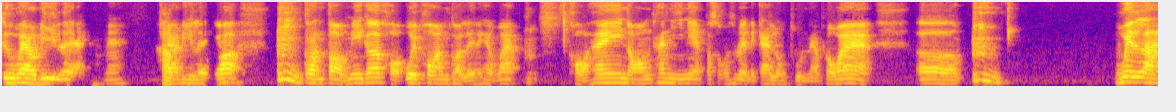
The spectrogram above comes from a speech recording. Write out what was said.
คือแววดีเลยอะนะครับแววดีเลยก็ก่อนตอบนี่ก็ขออวยพรก่อนเลยนะครับว่า ขอให้น้องท่านนี้เนี่ยประสบความสำเร็จในการลงทุนนะ เพราะว่า เออเวลา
